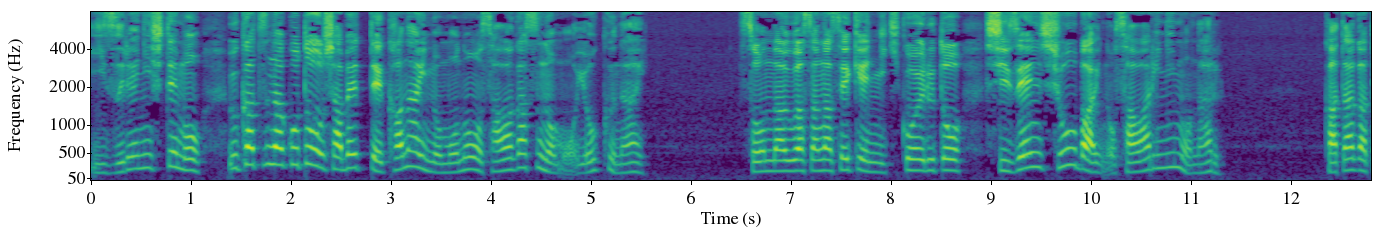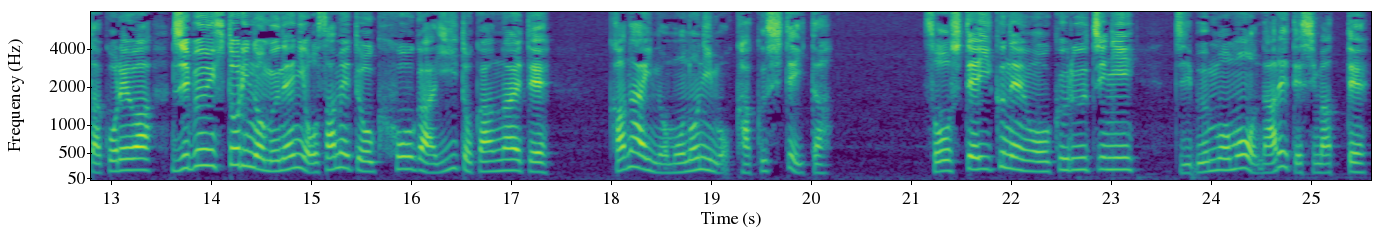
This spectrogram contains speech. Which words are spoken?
いずれにしても、うかつなことを喋って家内の者を騒がすのも良くない。そんな噂が世間に聞こえると自然商売の触りにもなる。方々これは自分一人の胸に収めておく方がいいと考えて、家内の者にも隠していた。そうして幾年を送るうちに自分ももう慣れてしまって、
